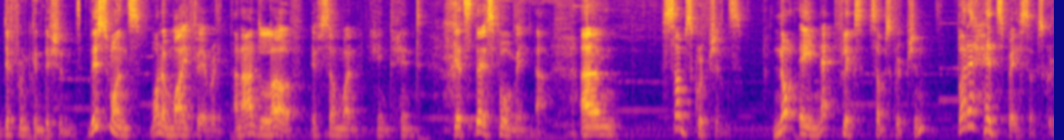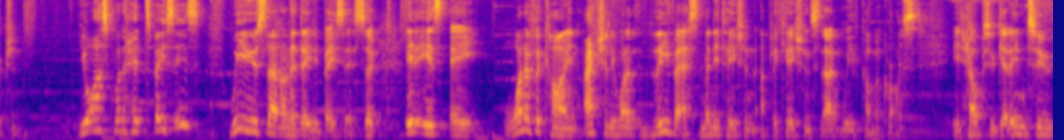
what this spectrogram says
different conditions. This one's one of my favorite, and I'd love if someone, hint hint, gets this for me. Nah. Um, subscriptions. Not a Netflix subscription, but a Headspace subscription. You ask what a headspace is? We use that on a daily basis. So it is a one of a kind, actually one of the best meditation applications that we've come across. It helps you get into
